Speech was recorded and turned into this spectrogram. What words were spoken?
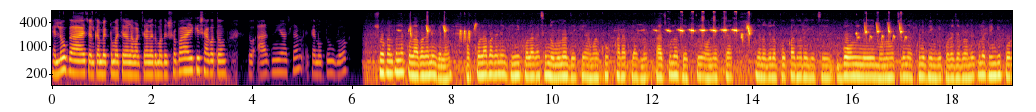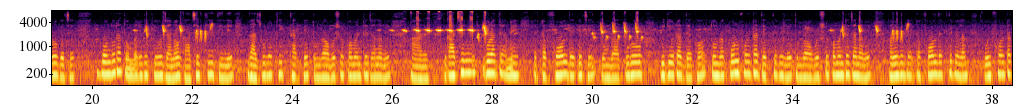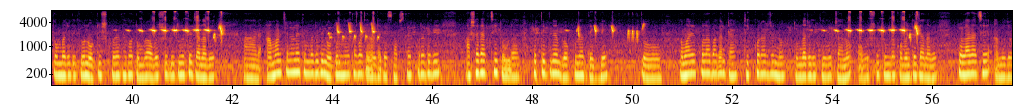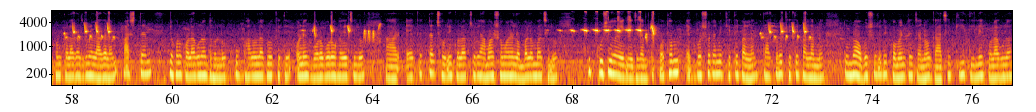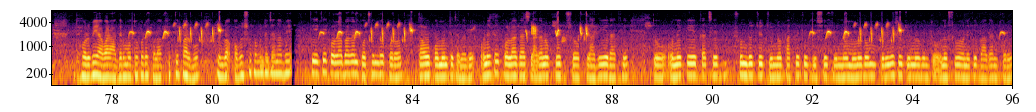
Hello guys welcome back to my channel আমার চ্যানেলে তোমাদের সবাইকে স্বাগতম। তো আজ নিয়ে আসলাম একটা নতুন ব্লগ সকালবেলা কলা বাগানে গেলাম, আর কলা বাগানে গিয়ে কলা গাছের নমুনা দেখে আমার খুব খারাপ লাগল। গাছগুলো দেখতে অনেকটা যেন যেন পোকা ধরে গেছে, বল নেই, মনে হচ্ছে যেন এক্ষুনি ভেঙে পড়া যাবে। অনেকগুলো ভেঙে পড়েও গেছে। বন্ধুরা, তোমরা যদি কেউ জানো গাছে কি দিলে গাছগুলো ঠিক থাকবে, তোমরা অবশ্যই কমেন্টে জানাবে। আর গাছের গোড়াতে আমি একটা ফল দেখেছি। তোমরা পুরো ভিডিওটা দেখো। তোমরা কোন ফলটা দেখতে পেলে তোমরা অবশ্যই কমেন্টে জানাবে। আমি কিন্তু একটা ফল দেখতে পেলাম। ওই ফলটা তোমরা যদি কেউ নোটিশ করে থাকো, তোমরা অবশ্যই ভিডিওতে জানাবে। আর আমার চ্যানেলে তোমরা যদি নতুন হয়ে থাকো চ্যানেলটাকে সাবস্ক্রাইব করে দেবে। আশা রাখছি তোমরা প্রত্যেক দিনের ব্লগগুলো দেখবে। তো আমার এই কলা বাগানটা ঠিক করার জন্য তোমরা যদি কেউ জানো, অবশ্যই তোমরা কমেন্টে জানাবে। কলা গাছে আমি যখন কলা গাছগুলো লাগালাম ফার্স্ট টাইম যখন কলাগুলো ধরলো, খুব ভালো লাগল খেতে। অনেক বড় বড় হয়েছিল আর এক একটা ছড়ি, কলার ছড়ি আমার সমানে লম্বা লম্বা ছিল। খুব খুশি হয়ে গিয়েছিলাম। তো প্রথম এক বছর আমি খেতে পারলাম, তারপরে খেতে পারলাম না। তোমরা অবশ্যই যদি কমেন্টে জানো গাছে কি দিলে কলাগুলো ধরবে, আবার আগের মতো করে কলা খেতে পারব। তোমরা অবশ্যই কমেন্টে জানাবে, কে কে কলা বাগান পছন্দ করো, তাও কমেন্টে জানাবে। অনেকের কলা গাছ লাগানো খুব শখ, লাগিয়ে রাখে। তো অনেকের কাছে সৌন্দর্যের জন্য, প্রাকৃতিক দৃশ্যের জন্য, মনোরম পরিবেশের জন্য কিন্তু অনেক সময় অনেকে বাগান করে।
